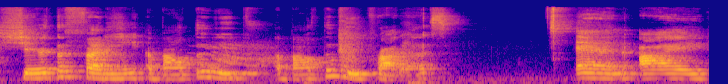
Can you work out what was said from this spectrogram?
Shared the funny about the Woo about the Woo products, and I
